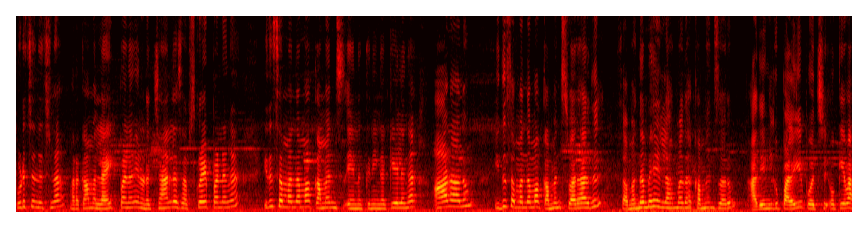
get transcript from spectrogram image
பிடிச்சிருந்துச்சுன்னா மறக்காமல் லைக் பண்ணுங்கள் என்னோடய சேனலை சப்ஸ்கிரைப் பண்ணுங்கள் இது சம்மந்தமாக கமெண்ட்ஸ் எனக்கு நீங்கள் கேளுங்க. ஆனாலும் இது சம்மந்தமாக கமெண்ட்ஸ் வராது. சம்மந்தமே இல்லாமல் தான் கமெண்ட்ஸ் வரும். அது எங்களுக்கு பழகி போச்சு. ஓகேவா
